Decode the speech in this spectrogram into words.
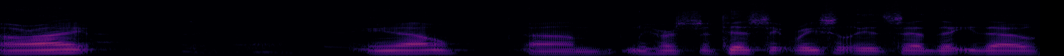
All right. You know, um, we heard a statistic recently that said that, you know,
